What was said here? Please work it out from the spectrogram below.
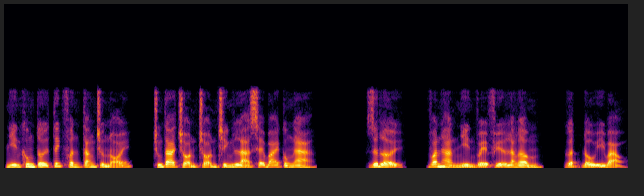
Nhìn không tới tích phân tăng trưởng nói, chúng ta tròn tròn chính là sẽ bãi công Nga. Dứt lời, Văn Hàn nhìn về phía lăng âm, gật đầu ý bảo.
